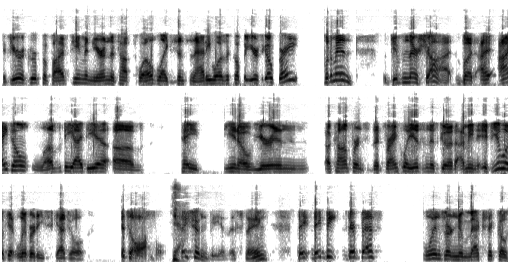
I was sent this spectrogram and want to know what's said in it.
if you're a group of five team and you're in the top 12 like Cincinnati was a couple of years ago, great. Put them in. Give them their shot. But I, I don't love the idea of, hey, you know, you're in a conference that frankly isn't as good. I mean, if you look at Liberty's schedule, it's awful. Yeah. They shouldn't be in this thing. They, they be, their best wins are New Mexico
